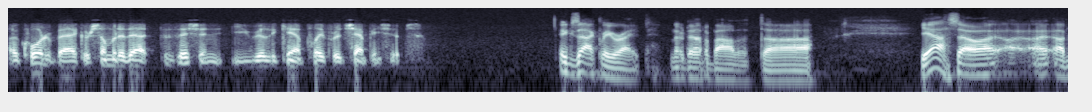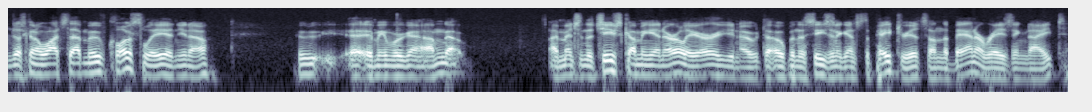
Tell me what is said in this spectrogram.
a quarterback or someone of that position, you really can't play for the championships. Exactly right. No doubt about it. Uh, yeah, so I, am just going to watch that move closely, and you know, who? I mean, we're going. I'm going. I mentioned the Chiefs coming in earlier, you know, to open the season against the Patriots on the banner raising night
